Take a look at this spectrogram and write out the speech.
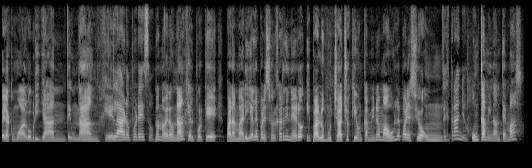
era como algo brillante, un ángel. Claro, por eso. No, no era un ángel, porque para María le pareció el jardinero y para los muchachos que iban camino a Maús le pareció un, Extraño. un caminante más.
